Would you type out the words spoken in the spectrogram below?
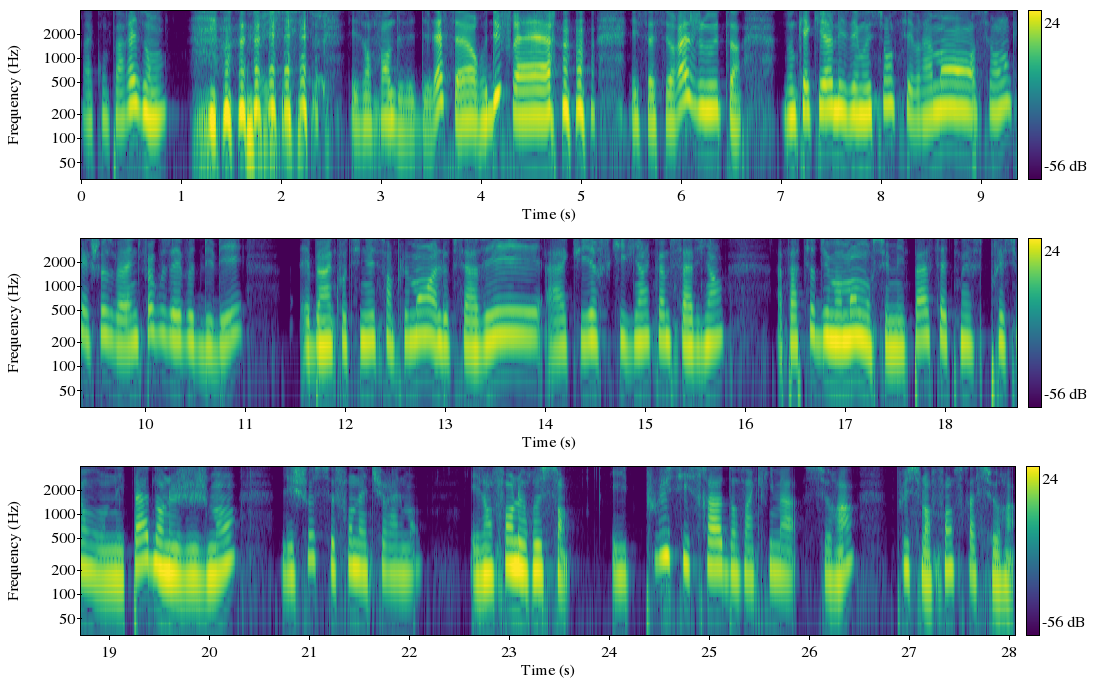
La comparaison. les enfants de, la sœur ou du frère. et ça se rajoute. Donc accueillir les émotions, c'est vraiment, c'est vraiment quelque chose. Voilà, une fois que vous avez votre bébé, eh ben, continuer simplement à l'observer, à accueillir ce qui vient comme ça vient. À partir du moment où on ne se met pas cette pression, où on n'est pas dans le jugement, les choses se font naturellement. Et l'enfant le ressent. Et plus il sera dans un climat serein, plus l'enfant sera serein.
